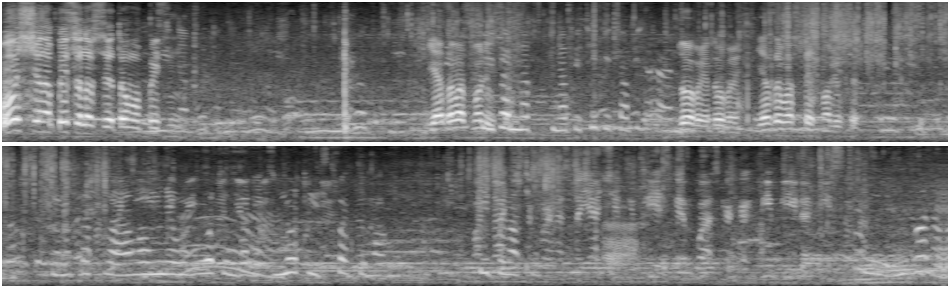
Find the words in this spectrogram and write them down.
Ось що написано в святому письмі. Я за вас молюся. Там на, на печати Добре, добре. Я за вас теж молюся. она прошла, а у меня очень болит, смотрю, и спать не. И библейская Пасха, как в Библии написано.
